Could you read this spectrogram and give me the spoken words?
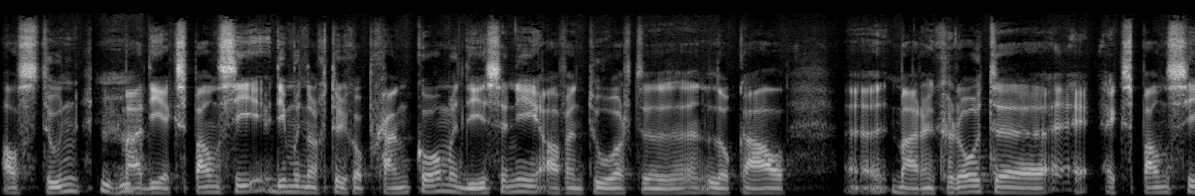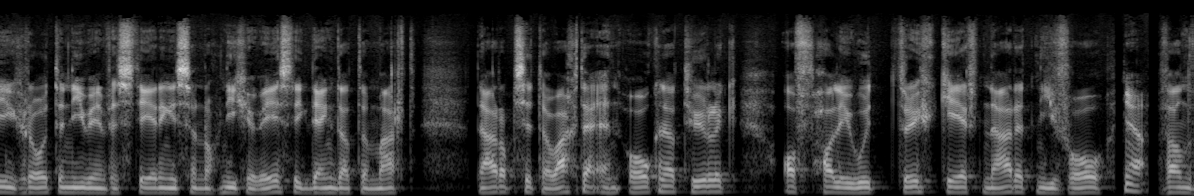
als toen. Mhm. Maar die expansie die moet nog terug op gang komen. Die is er niet. Af en toe wordt uh, lokaal... Uh, maar een grote expansie, een grote nieuwe investering is er nog niet geweest. Ik denk dat de markt daarop zitten wachten. En ook natuurlijk of Hollywood terugkeert naar het niveau van,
